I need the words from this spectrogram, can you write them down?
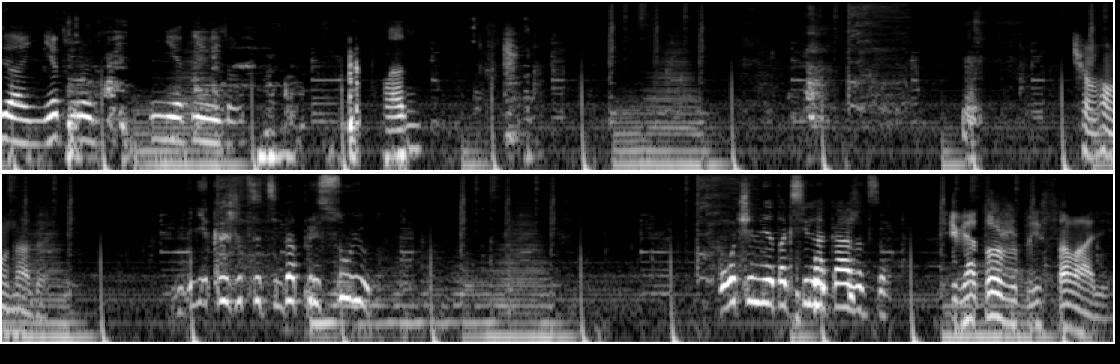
Да, нет, вроде. Нет, не видел. Ладно. Чё вам надо? Мне кажется, тебя прессуют. Очень мне так сильно кажется. Тебя тоже прессовали.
